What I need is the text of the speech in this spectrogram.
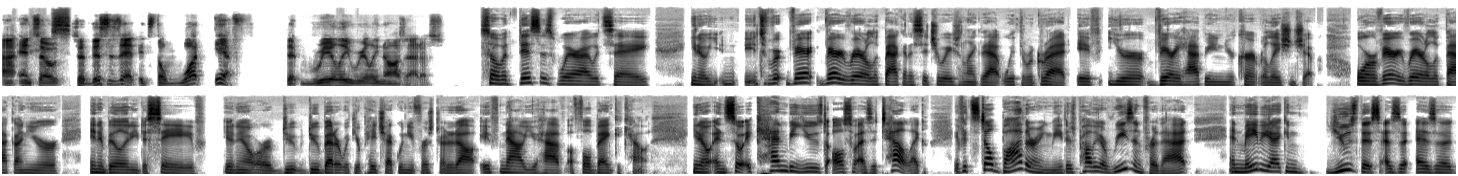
Uh, and so, so this is it. It's the what if that really, really gnaws at us. So, but this is where I would say, you know, it's very, very rare to look back at a situation like that with regret if you're very happy in your current relationship, or very rare to look back on your inability to save, you know, or do do better with your paycheck when you first started out. If now you have a full bank account, you know, and so it can be used also as a tell. Like if it's still bothering me, there's probably a reason for that, and maybe I can use this as a as a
